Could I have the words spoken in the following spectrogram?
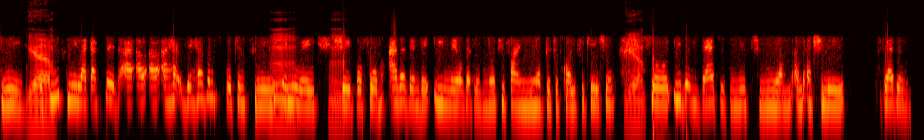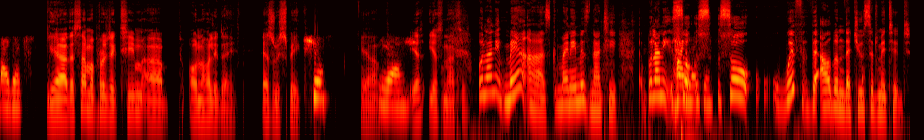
to me. Yeah. It's news to me. Like I said, I, I, I, I they haven't spoken to me in Mm. any way, shape, or form other than the email that was notifying me of the disqualification. Yeah, So even that is news to me. I'm, I'm actually saddened by that. yeah. The Sama project team are on holiday as we speak. Sure. Yeah. Yeah. Yes, yes, Nati. Pulane, may I ask? My name is Nati. Pulane, Hi, so, Nati. so with the album that you submitted,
